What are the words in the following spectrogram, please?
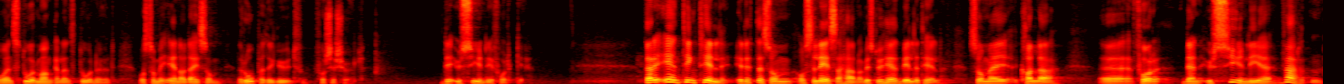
og en stor mangel en stor nød, og som er en av de som roper til Gud for seg sjøl. Det usynlige folket. Det er én ting til i dette som oss leser her nå, hvis du har et bilde til, som jeg kaller eh, for den usynlige verden.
